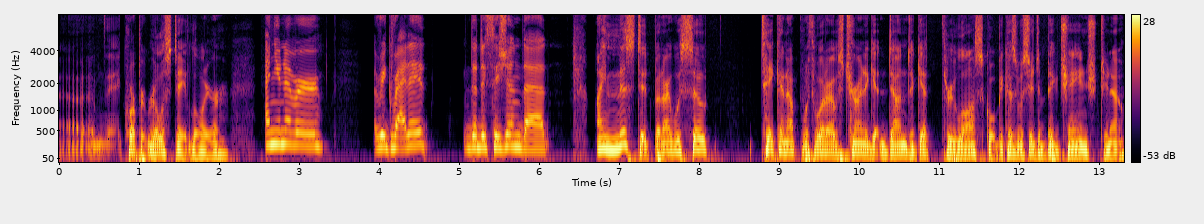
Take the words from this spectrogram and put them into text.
uh, corporate real estate lawyer. and you never regretted the decision that I missed it, but I was so taken up with what I was trying to get done to get through law school because it was such a big change, you know.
